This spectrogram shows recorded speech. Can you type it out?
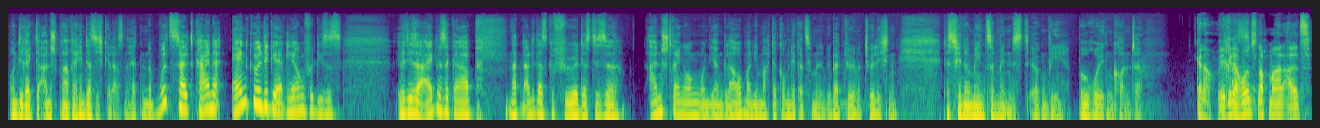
und direkte Ansprache hinter sich gelassen hätten. Obwohl es halt keine endgültige Erklärung für dieses, für diese Ereignisse gab, hatten alle das Gefühl, dass diese Anstrengungen und ihren Glauben an die Macht der Kommunikation mit dem Übernatürlichen das Phänomen zumindest irgendwie beruhigen konnte. Genau, wir wiederholen es nochmal als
